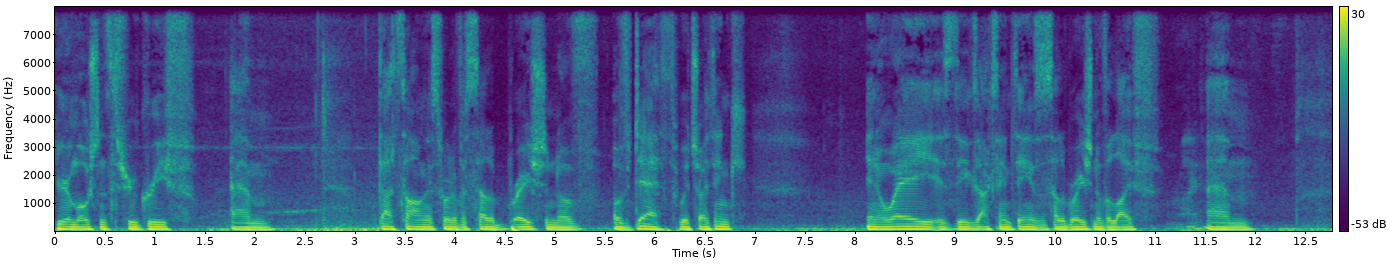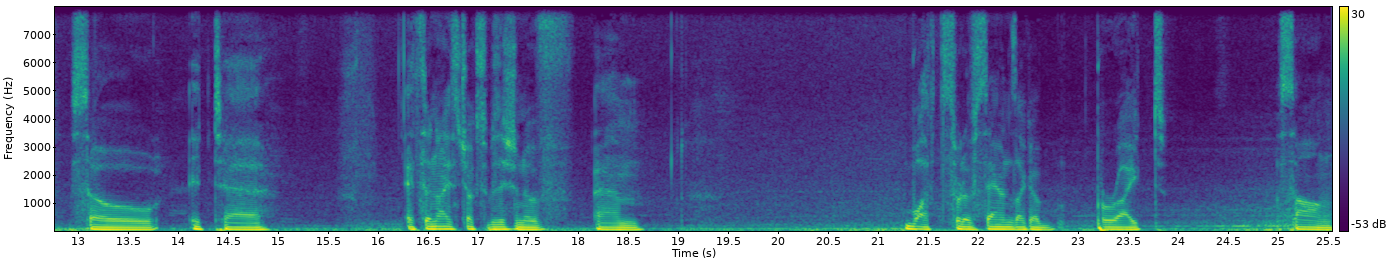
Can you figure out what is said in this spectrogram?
your emotions through grief. Um, that song is sort of a celebration of of death, which I think, in a way, is the exact same thing as a celebration of a life. Right. Um, so it uh, it's a nice juxtaposition of um, what sort of sounds like a bright song,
